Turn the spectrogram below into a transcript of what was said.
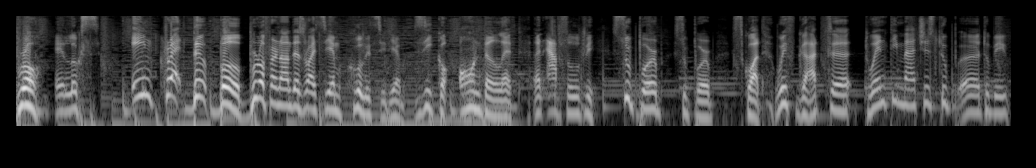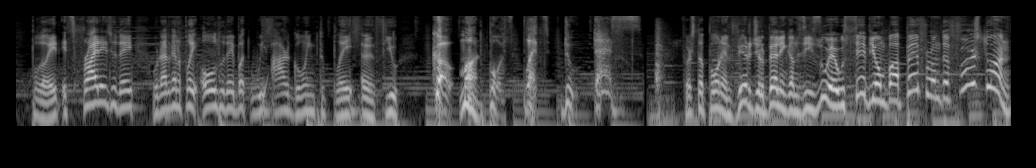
Bro, it looks incredible. Bruno Fernandes right CM, Gullit CDM, Zico on the left. An absolutely superb, superb squad. We've got uh, 20 matches to uh, to be played. It's Friday today. We're not gonna play all today, but we are going to play a few. Come on, boys, let's do this. First opponent, Virgil Bellingham, Zizou, Eusebio Mbappe from the first one.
